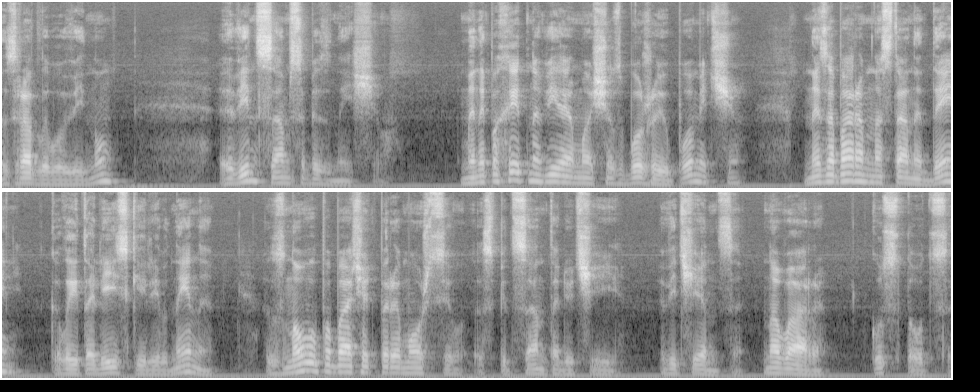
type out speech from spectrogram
зрадливу війну, він сам себе знищив. Ми непохитно віримо, що з Божою поміччю незабаром настане день, коли італійські рівнини знову побачать переможців з-під Санта Лючії, Віченце, Новаре, Кустоце.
